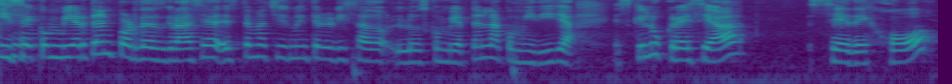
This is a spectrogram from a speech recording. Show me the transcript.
y se convierten, por desgracia, este machismo interiorizado los convierte en la comidilla. Es que Lucrecia se dejó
